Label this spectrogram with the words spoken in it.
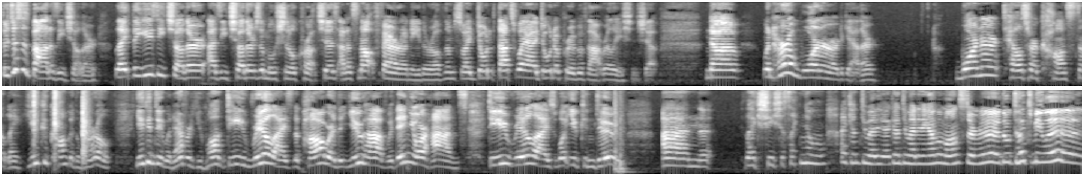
they're just as bad as each other. Like they use each other as each other's emotional crutches and it's not fair on either of them. So I don't, that's why I don't approve of that relationship. Now, when her and Warner are together, Warner tells her constantly, You could conquer the world. You can do whatever you want. Do you realize the power that you have within your hands? Do you realize what you can do? And like she's just like, No, I can't do anything. I can't do anything. I'm a monster. Eh, don't touch me. Eh.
